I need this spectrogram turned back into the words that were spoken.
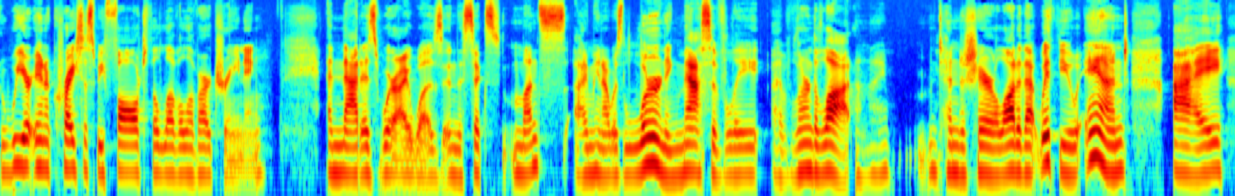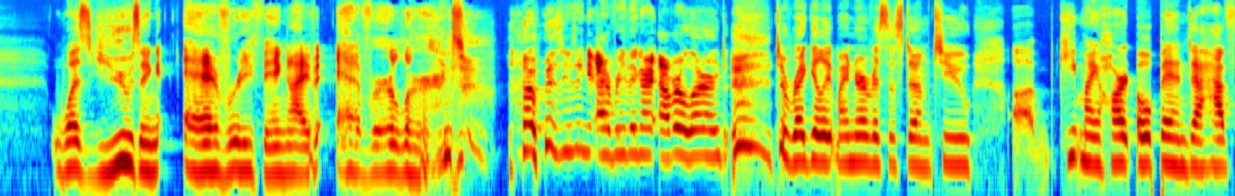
we are in a crisis we fall to the level of our training. And that is where I was in the six months. I mean, I was learning massively. I've learned a lot. And I intend to share a lot of that with you. And I was using everything I've ever learned. I was using everything I ever learned to regulate my nervous system, to uh, keep my heart open, to have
